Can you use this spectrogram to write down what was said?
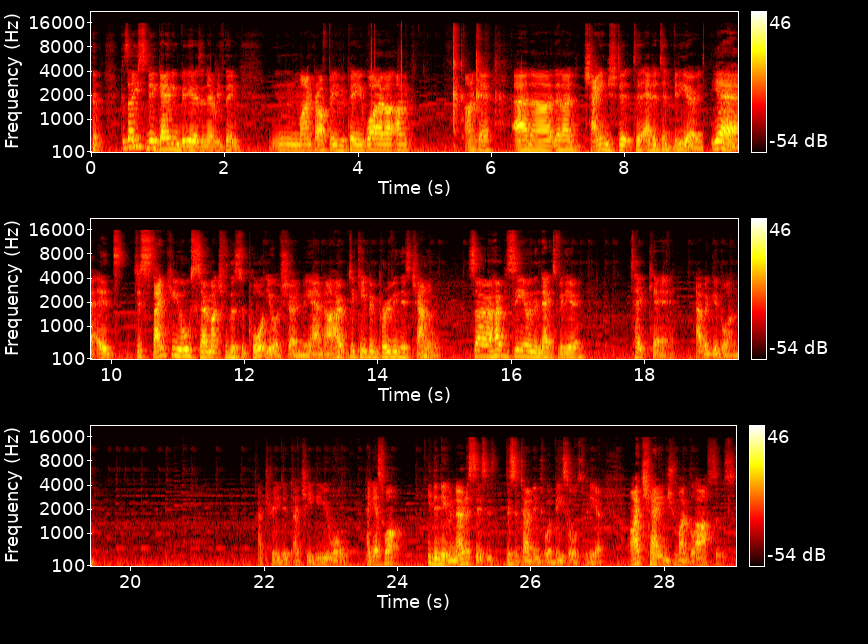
Because I used to do gaming videos and everything, mm, Minecraft PvP, whatever, I, I don't care. And uh, then I changed it to edited videos. Yeah, it's just thank you all so much for the support you have shown me, and I hope to keep improving this channel. So I hope to see you in the next video. Take care. Have a good one. I treated I cheated you all. Hey, guess what? You didn't even notice this. Is this has turned into a Vsauce video. I changed my glasses.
